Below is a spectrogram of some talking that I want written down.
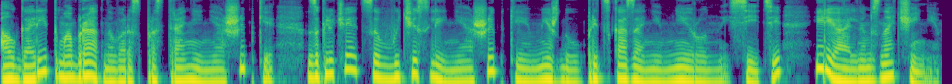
Алгоритм обратного распространения ошибки заключается в вычислении ошибки между предсказанием нейронной сети и реальным значением.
